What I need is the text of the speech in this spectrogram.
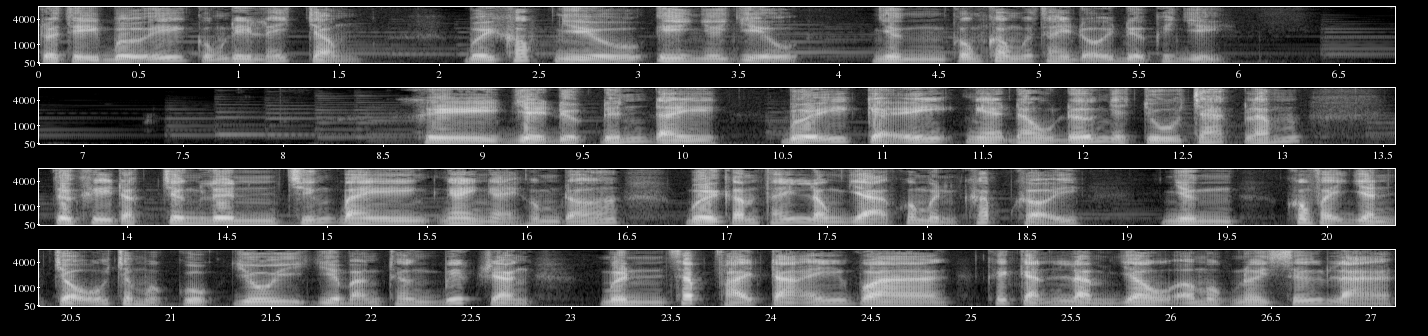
rồi thì bưởi cũng đi lấy chồng. Bưởi khóc nhiều y như diệu, nhưng cũng không có thay đổi được cái gì. Khi về được đến đây, bưởi kể nghe đau đớn và chua chát lắm. Từ khi đặt chân lên chuyến bay ngay ngày hôm đó, bưởi cảm thấy lòng dạ của mình khắp khởi. Nhưng không phải dành chỗ cho một cuộc vui vì bản thân biết rằng mình sắp phải trải qua cái cảnh làm dâu ở một nơi xứ lạ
